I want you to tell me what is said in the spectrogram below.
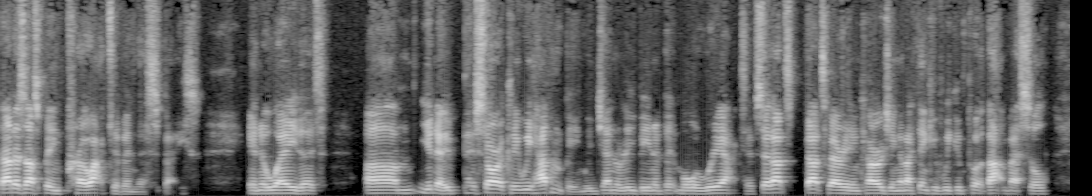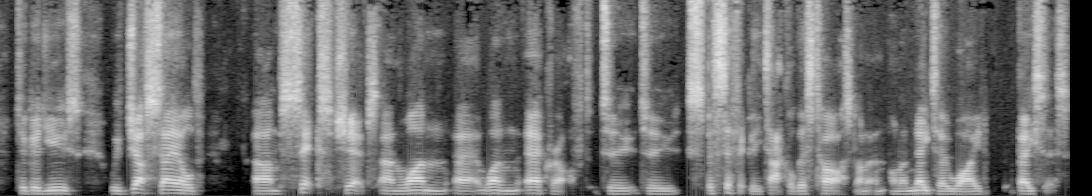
That is us being proactive in this space in a way that um, you know historically we haven't been. We've generally been a bit more reactive. So that's that's very encouraging. And I think if we can put that vessel to good use, we've just sailed um, six ships and one uh, one aircraft to to specifically tackle this task on a, on a NATO wide basis.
